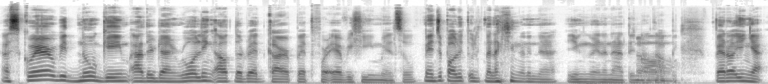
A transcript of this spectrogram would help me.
A square with no game other than rolling out the red carpet for every female. So medyo paulit-ulit na lang yung ano na yung ano natin na Oo. topic. Pero yun nga,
